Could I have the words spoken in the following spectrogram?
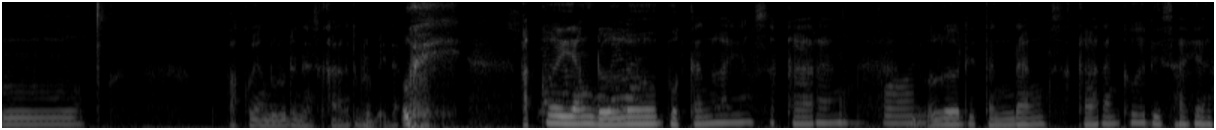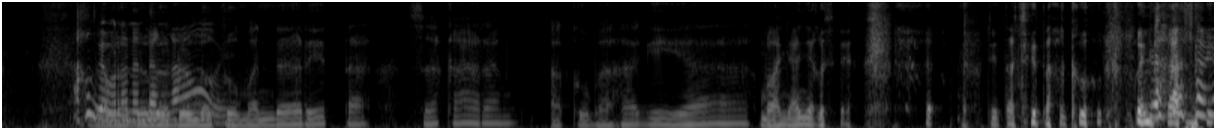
Hmm, aku yang dulu dan yang sekarang itu berbeda. Wih, aku yang dulu bukanlah yang sekarang. Pun. dulu ditendang sekarang ku disayang aku nggak pernah nendang dulu, kamu dulu eh. ku menderita sekarang aku bahagia. Malah nyanyi aku sih. Cita-citaku menjadi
